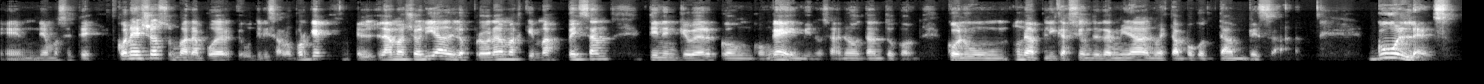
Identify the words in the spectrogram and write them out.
eh, digamos, este, con ellos van a poder utilizarlo. Porque la mayoría de los programas que más pesan tienen que ver con, gaming, o sea, no tanto con, con una aplicación determinada, no es tampoco tan pesada. Google Lens.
